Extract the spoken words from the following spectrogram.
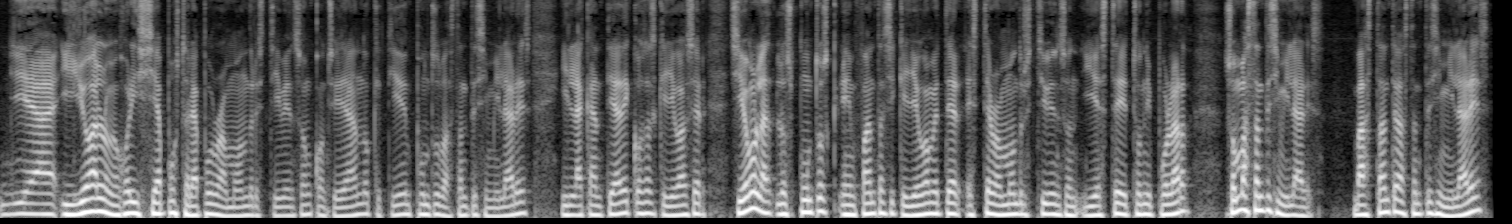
Ya, y yo a lo mejor y sí apostaría por Ramondre Stevenson, considerando que tienen puntos bastante similares y la cantidad de cosas que llegó a hacer. Si vemos los puntos en fantasy que llegó a meter este Ramondre Stevenson y este Tony Pollard, son bastante similares. Bastante, bastante similares.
